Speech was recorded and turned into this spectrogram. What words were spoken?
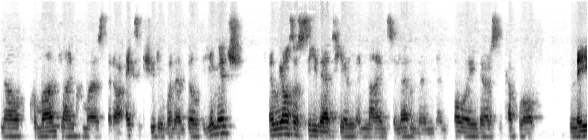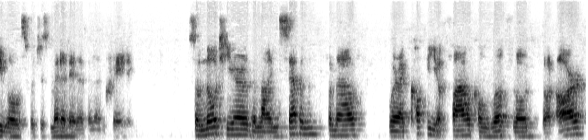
now command line commands that are executed when I build the image. And we also see that here in lines 11 and, and following, there's a couple of labels, which is metadata that I'm creating. So note here the line 7 for now, where I copy a file called workflow.r,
